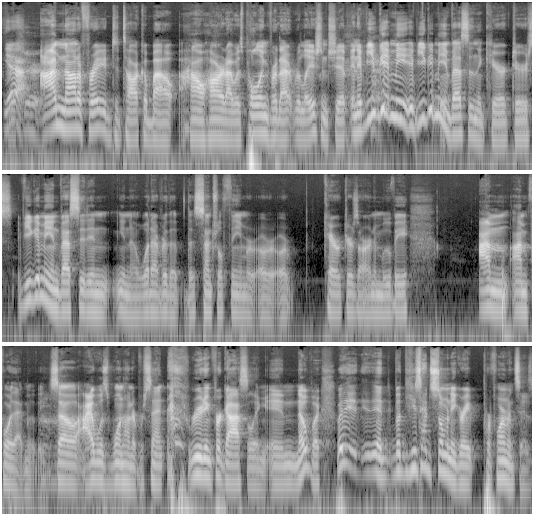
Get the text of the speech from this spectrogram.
Yeah, sure. I'm not afraid to talk about how hard I was pulling for that relationship. And if you get me, if you get me invested in the characters, if you get me invested in, you know, whatever the, the central theme or, or, or characters are in a movie, I'm I'm for that movie. So I was 100% rooting for Gosling in Notebook. But it, it, but he's had so many great performances.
